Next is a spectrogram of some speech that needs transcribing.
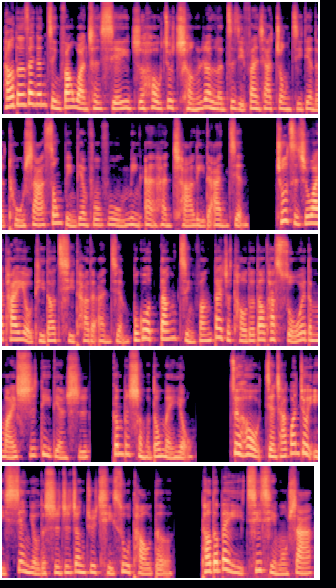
陶德在跟警方完成协议之后，就承认了自己犯下重机店的屠杀松饼店夫妇命案和查理的案件。除此之外，他也有提到其他的案件。不过，当警方带着陶德到他所谓的埋尸地点时，根本什么都没有。最后，检察官就以现有的实质证据起诉陶德。陶德被以七起谋杀、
